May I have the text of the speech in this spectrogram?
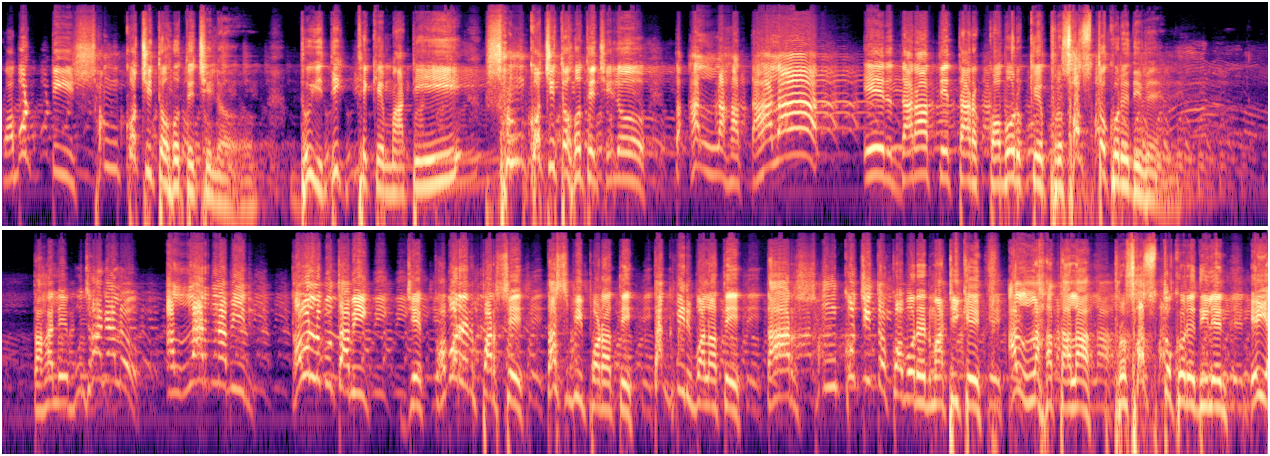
কবরটি সংকুচিত হতেছিল দুই দিক থেকে মাটি সংকুচিত হতেছিল তো আল্লাহ তাআলা এর দ্বারাতে তার কবরকে প্রশস্ত করে দিবেন। তাহলে বোঝা গেল, আল্লাহর নবীর কওল মোতাবিক যে কবরের পার্শ্বে তাসবি পড়াতে, তাকবীর বলাতে তার সংকুচিত কবরের মাটিকে আল্লাহ তাআলা প্রশস্ত করে দিলেন। এই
